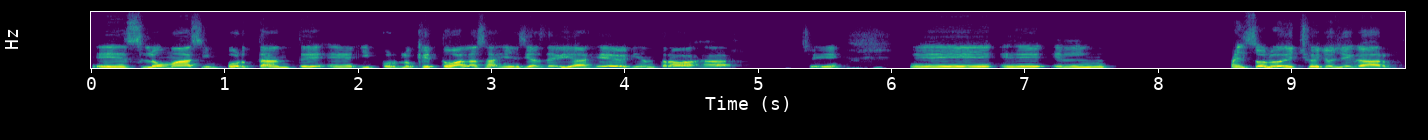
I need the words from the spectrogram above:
es lo más importante eh, y por lo que todas las agencias de viaje deberían trabajar. ¿sí? Eh, eh, el, el, solo hecho de yo llegar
